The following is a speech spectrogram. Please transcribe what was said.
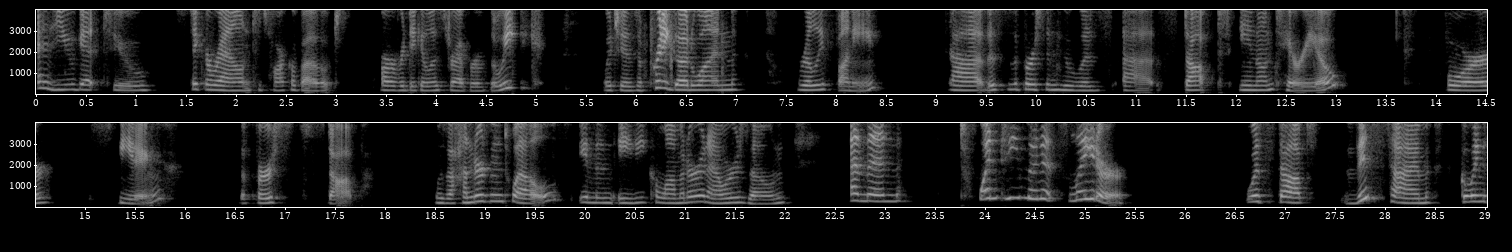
And you get to stick around to talk about our ridiculous driver of the week, which is a pretty good one, really funny. Uh, this is a person who was uh, stopped in Ontario for speeding. The first stop was 112 in an 80 kilometer an hour zone. And then 20 minutes later was stopped, this time going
